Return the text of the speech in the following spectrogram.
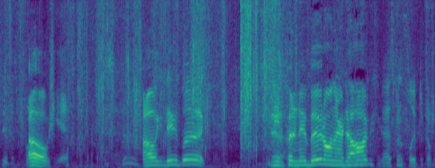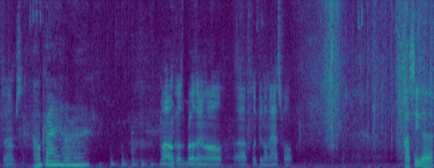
stiff. Oh shit. Oh, dude, look. You Need to put a new boot on there, dog. Yeah, it's been flipped a couple times. Okay, all right. My uncle's brother-in-law uh, flipped it on asphalt. I see that.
